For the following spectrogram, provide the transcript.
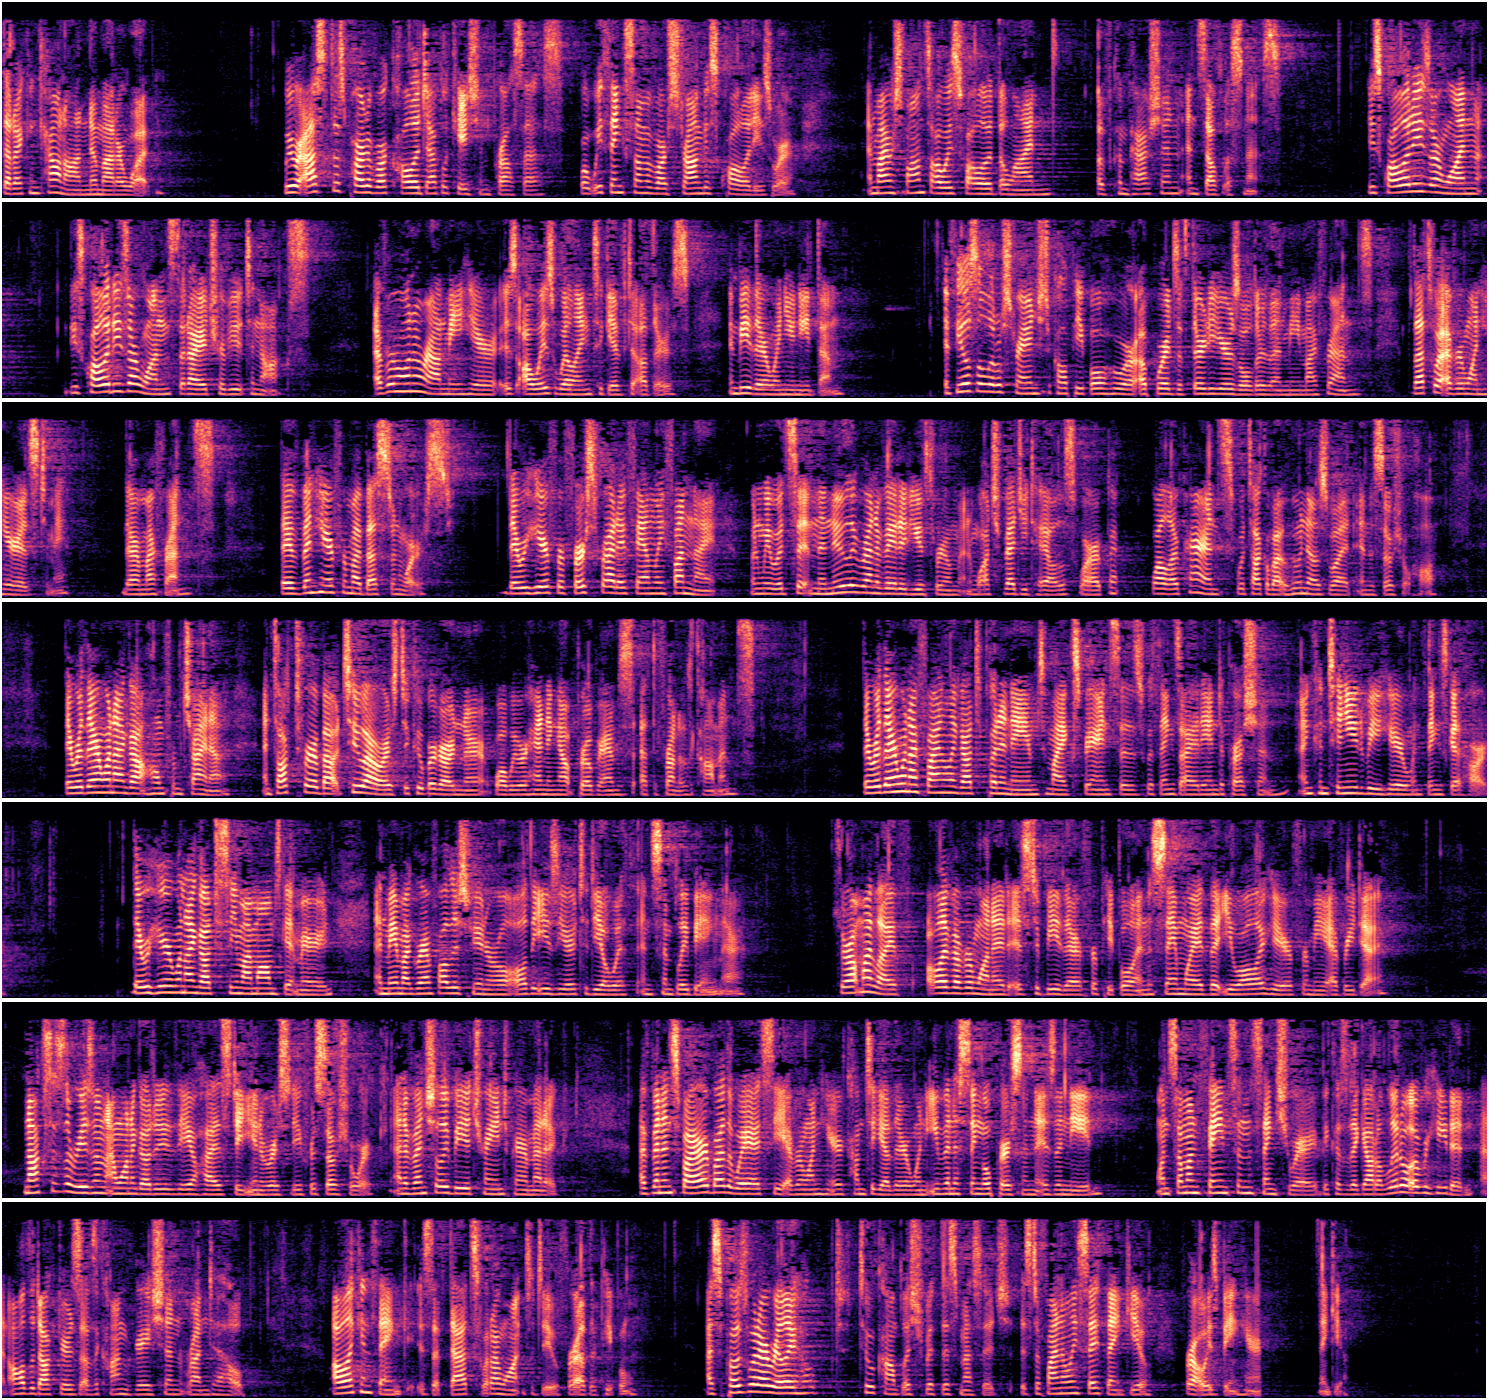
that I can count on no matter what. We were asked as part of our college application process what we think some of our strongest qualities were, and my response always followed the line of compassion and selflessness. These qualities are one these qualities are ones that I attribute to Knox. Everyone around me here is always willing to give to others and be there when you need them. It feels a little strange to call people who are upwards of 30 years older than me my friends, but that's what everyone here is to me. They're my friends. They have been here for my best and worst. They were here for First Friday Family Fun Night when we would sit in the newly renovated youth room and watch Veggie Tales while our, while our parents would talk about who knows what in the social hall. They were there when I got home from China and talked for about two hours to Cooper Gardner while we were handing out programs at the front of the Commons. They were there when I finally got to put a name to my experiences with anxiety and depression and continue to be here when things get hard. They were here when I got to see my moms get married and made my grandfather's funeral all the easier to deal with in simply being there. Throughout my life, all I've ever wanted is to be there for people in the same way that you all are here for me every day. Knox is the reason I want to go to The Ohio State University for social work and eventually be a trained paramedic I've been inspired by the way I see everyone here come together when even a single person is in need. When someone faints in the sanctuary because they got a little overheated and all the doctors of the congregation run to help. All I can think is that that's what I want to do for other people. I suppose what I really hoped to accomplish with this message is to finally say thank you for always being here. Thank you.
